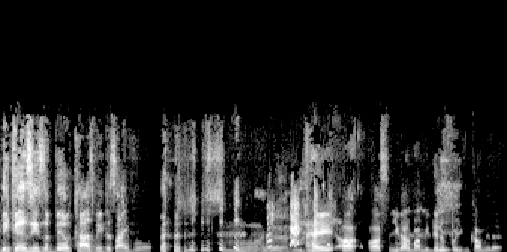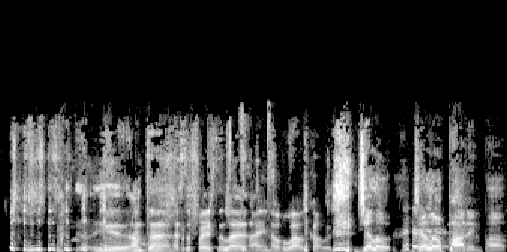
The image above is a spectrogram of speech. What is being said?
because he's a Bill Cosby disciple. oh hey, uh, Austin, you got to buy me dinner before you can call me that. yeah, I'm done. That's the first and last. I didn't know who I was calling. Jello, Jello pot and pop.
